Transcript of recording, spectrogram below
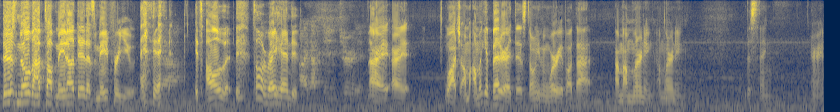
There's no laptop made out there that's made for you. Yeah. it's all it's all right-handed. I have to endure it. All right, all right. Watch, I'm I'm gonna get better at this. Don't even worry about that. I'm I'm learning. I'm learning this thing. All right.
